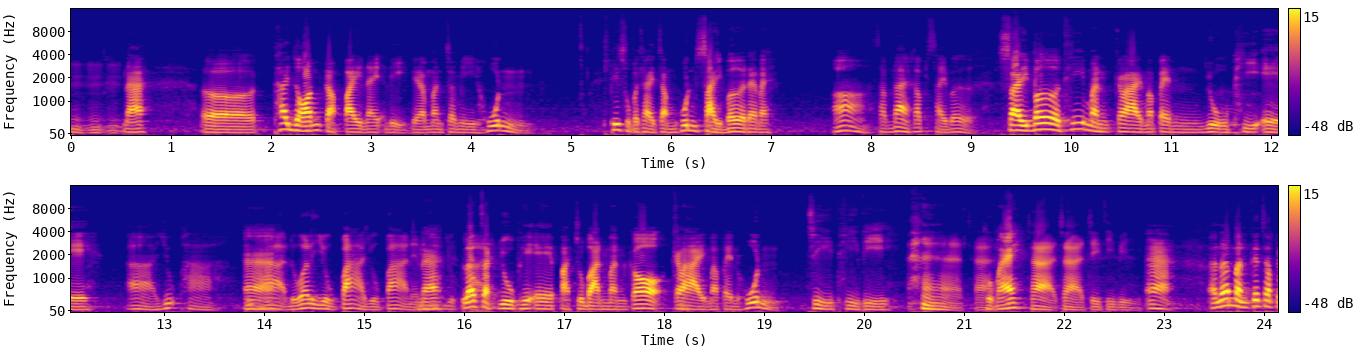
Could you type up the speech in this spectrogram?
อืมอืมอืมนะเอ่อถ้าย้อนกลับไปในอดีตเนี่ยมันจะมีหุ้น พี่สุประชัยจำหุ้นไซเบอร์ได้ไหมอ่าจำได้ครับไซเบอร์ไซเบอร์ที่มันกลายมาเป็น UPA อ่ายุพาอ่ายุพาหรือว่ายูป้ายูป้าเนี่ยนะยุพาแล้วจาก UPA ปัจจุบันมันก็กลายมาเป็นหุ้น GTV อ่าใช่ถูกไหมใช่ใช่ GTV อ่า อันนั้นมันก็จะไป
